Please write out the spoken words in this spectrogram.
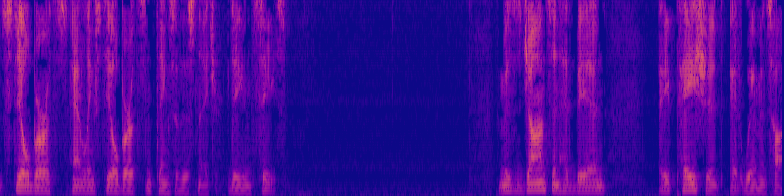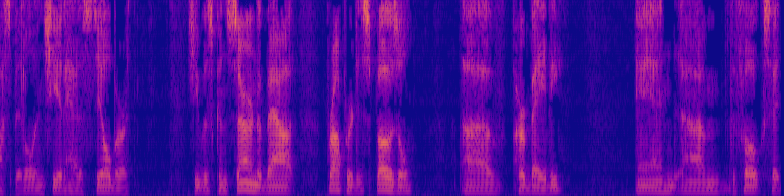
stillbirths, handling stillbirths, and things of this nature, D and C's. Mrs. Johnson had been a patient at Women's Hospital, and she had had a steel stillbirth. She was concerned about proper disposal of her baby, and um, the folks at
